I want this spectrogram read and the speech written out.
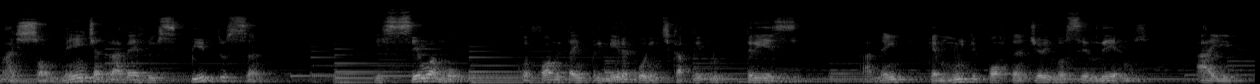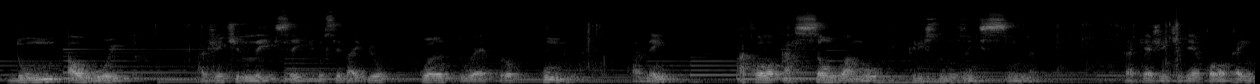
Mas somente através do Espírito Santo e seu amor, conforme está em 1 Coríntios capítulo 13, amém? Que é muito importante eu e você lermos aí do 1 ao 8. A gente lê isso aí que você vai ver o quanto é profundo, amém? A colocação do amor que Cristo nos ensina, para que a gente venha colocar em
